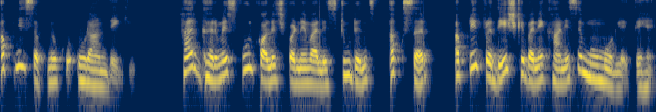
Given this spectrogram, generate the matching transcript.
अपने सपनों को उड़ान देगी। हर घर में स्कूल कॉलेज पढ़ने वाले स्टूडेंट्स अक्सर अपने प्रदेश के बने खाने से मुँह मोड़ लेते हैं।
